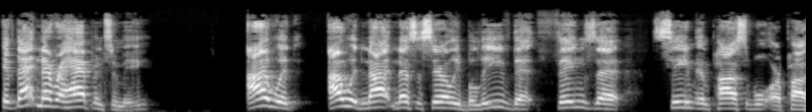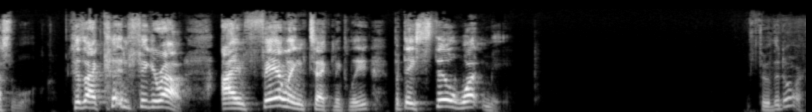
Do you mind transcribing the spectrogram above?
If that never happened to me, I would I would not necessarily believe that things that seem impossible are possible because I couldn't figure out. I'm failing technically, but they still want me through the door.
